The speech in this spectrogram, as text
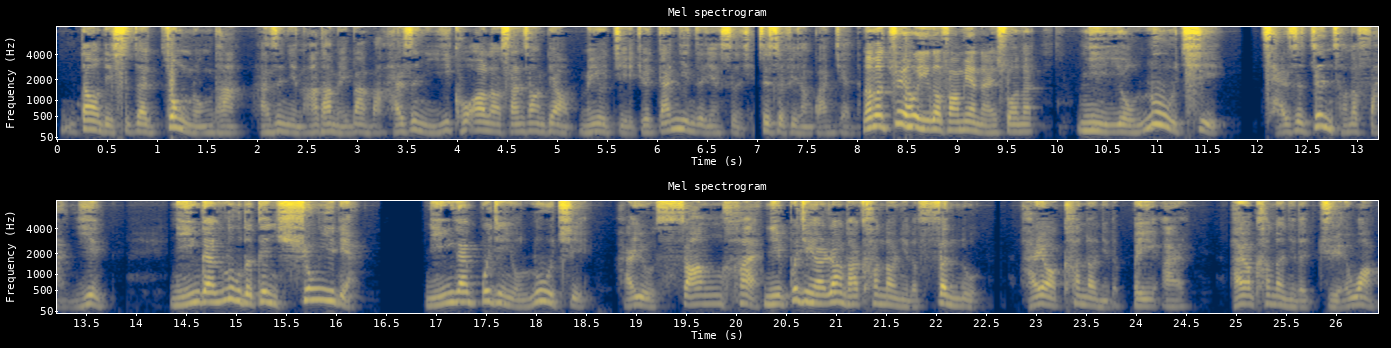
你到底是在纵容他？还是你拿他没办法，还是你一哭二闹三上吊，没有解决干净这件事情，这是非常关键的。那么最后一个方面来说呢，你有怒气才是正常的反应，你应该怒得更凶一点，你应该不仅有怒气，还有伤害。你不仅要让他看到你的愤怒，还要看到你的悲哀，还要看到你的绝望。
